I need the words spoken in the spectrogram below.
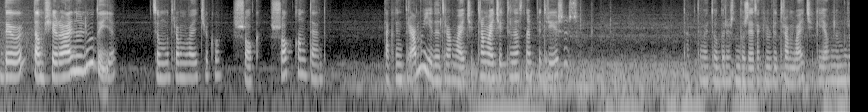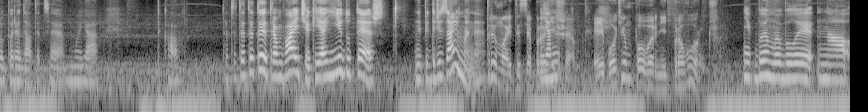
диви, там ще реально люди є в цьому трамвайчику. Шок. Шок контент. Так, він прямо їде трамвайчик. Трамвайчик, ти нас не підріжеш? Так, давайте обережно. Боже, я так люблю трамвайчики, я вам не можу передати. Це моя така. Та-та-та-та-ти, трамвайчик, я їду теж. Не підрізай мене. Тримайтеся правіше. І потім поверніть праворуч. Якби ми були на.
